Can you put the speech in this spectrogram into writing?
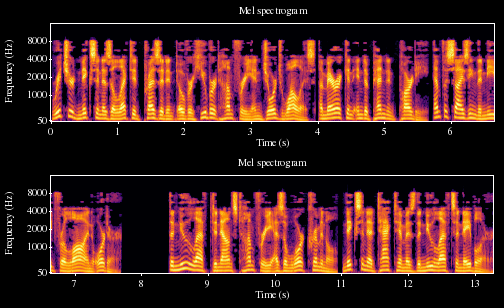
Richard Nixon is elected president over Hubert Humphrey and George Wallace American Independent Party, emphasizing the need for law and order. The New Left denounced Humphrey as a war criminal, Nixon attacked him as the New Left's enabler.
